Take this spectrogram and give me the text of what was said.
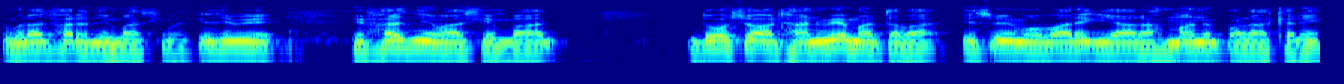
تو مراد فرض نماز کے بعد۔ کسی بھی فرض نماز کے بعد دو سو اٹھانوے مرتبہ اس میں مبارک یا رحمان پڑھا کریں۔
